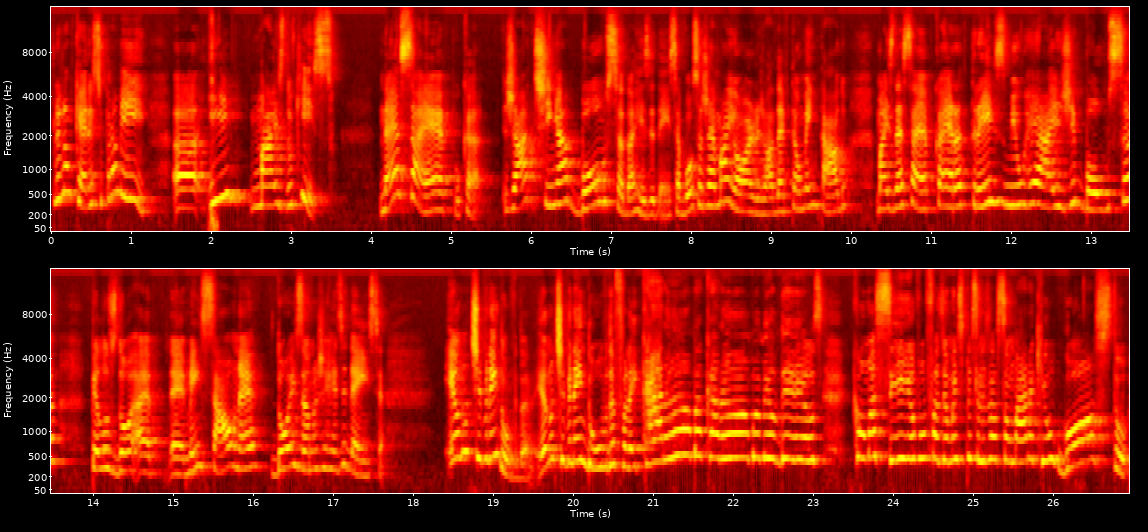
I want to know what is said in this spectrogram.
Falei, não quero isso pra mim. Uh, e mais do que isso, nessa época já tinha a bolsa da residência. A bolsa já é maior, já deve ter aumentado, mas nessa época era 3 mil reais de bolsa pelos do, é, é, mensal, né? Dois anos de residência. Eu não tive nem dúvida. Eu não tive nem dúvida. Falei, caramba, caramba, meu Deus, como assim? Eu vou fazer uma especialização na área que eu gosto,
